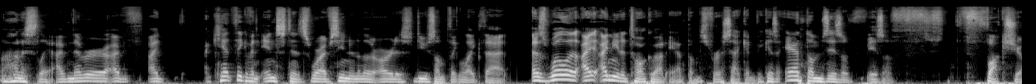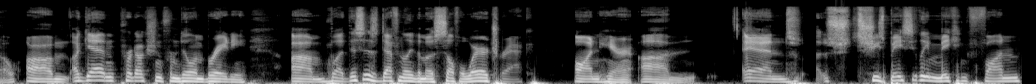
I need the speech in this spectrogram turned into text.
Honestly, I've never, I've, I, I can't think of an instance where I've seen another artist do something like that. As well as I, I need to talk about anthems for a second because anthems is a is a fuck show. Um, again, production from Dylan Brady, um, but this is definitely the most self aware track on here. Um, and sh- she's basically making fun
